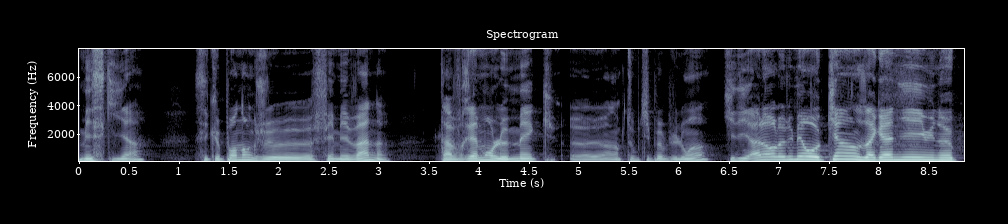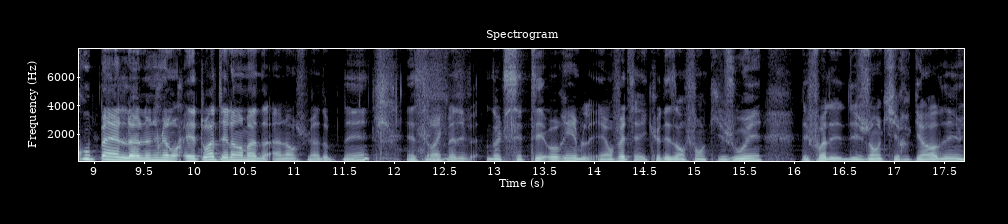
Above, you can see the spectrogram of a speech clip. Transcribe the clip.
Mais ce qu'il y a, c'est que pendant que je fais mes vannes, t'as vraiment le mec euh, un tout petit peu plus loin qui dit Alors, le numéro 15 a gagné une coupelle. Le numéro... Et toi, t'es là en mode Alors, je suis adopté. Et c'est vrai que la Donc c'était horrible. Et en fait, il y avait que des enfants qui jouaient, des fois des, gens qui regardaient,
